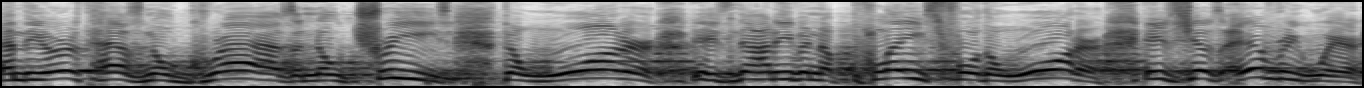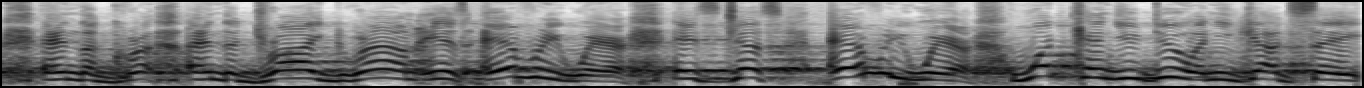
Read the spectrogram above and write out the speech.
And the earth has no grass and no trees. The water is not even a place for the water. It's just everywhere. And the, and the dry ground is everywhere. It's just everywhere. What can you do? And you got to say,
